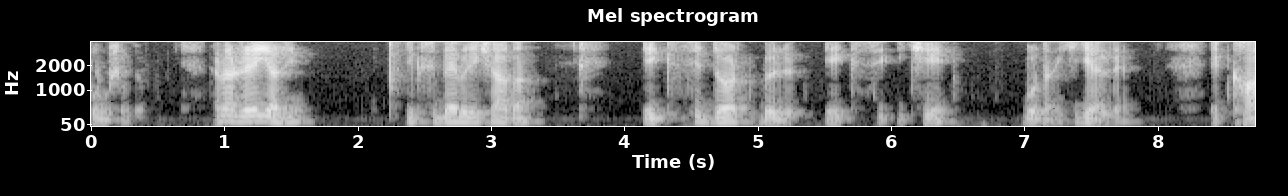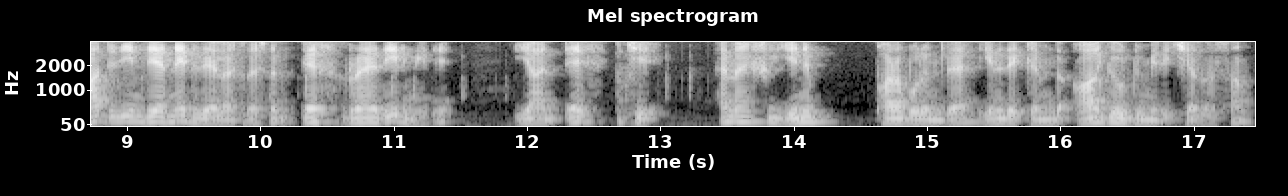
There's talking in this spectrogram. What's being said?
bulmuş oluyorum. Hemen r yazayım. Eksi b bölü 2a'dan eksi 4 bölü eksi 2 buradan 2 geldi. E, k dediğim değer neydi değerli arkadaşlar? f r değil miydi? Yani f2. Hemen şu yeni parabolümde, yeni denklemimde a gördüğüm yere 2 yazarsam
